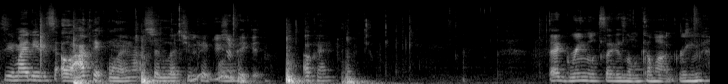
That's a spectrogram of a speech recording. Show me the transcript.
so you might need to. Say, oh, I picked one. I should let you You, pick you one. should pick it. Okay, That green looks like it's gonna come out green.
